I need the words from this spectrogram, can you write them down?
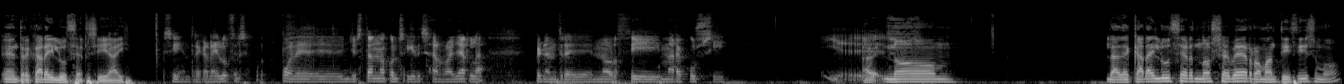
Entre cara y Luther, sí hay. Sí, entre Cara y Luther se puede. puede yo esta no conseguí desarrollarla, pero entre North y Marcus sí. Y es- A ver, no. La de Cara y Luther no se ve romanticismo.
